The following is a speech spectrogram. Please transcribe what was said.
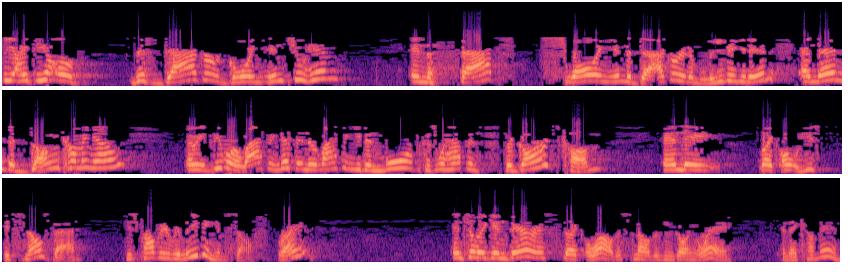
the idea of this dagger going into him and the fat swallowing in the dagger and him leaving it in, and then the dung coming out. I mean, people are laughing this, and they're laughing even more because what happens? The guards come and they like, oh, he's it smells bad. He's probably relieving himself, right? Until they get embarrassed, like, oh wow, this smell isn't going away, and they come in.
